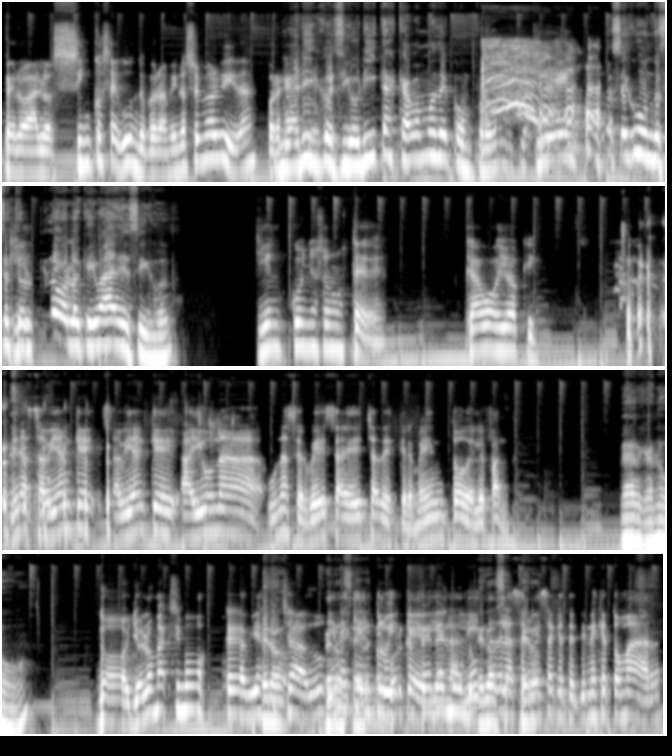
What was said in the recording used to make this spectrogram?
Pero a los cinco segundos, pero a mí no se me olvida. Por ejemplo, Marico, si ahorita acabamos de comprobar. ¿quién, ¿Cuántos segundos se te ¿Quién? olvidó lo que ibas a decir? ¿quién coño son ustedes? ¿Qué hago yo aquí? Mira, ¿sabían que, ¿sabían que hay una, una cerveza hecha de excremento de elefante? Verga, no. No, yo lo máximo que había Pero- escuchado... pero Tienes se- que incluir del en la mundo. lista Pero de la se- pero- cerveza que te tienes que tomar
